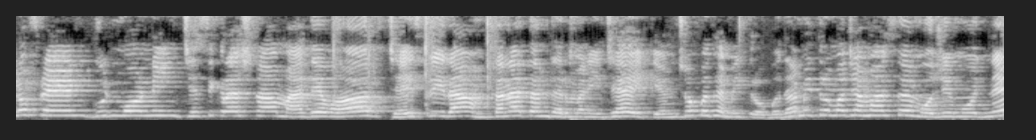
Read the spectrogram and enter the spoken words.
હેલો ફ્રેન્ડ ગુડ મોર્નિંગ જય શ્રી કૃષ્ણ. મહાદેવ હર. જય શ્રી રામ. સનાતન ધર્મની જય. કેમ છો બધા મિત્રો? બધા મિત્રો મજામાં હશે? મોજે મોજ ને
